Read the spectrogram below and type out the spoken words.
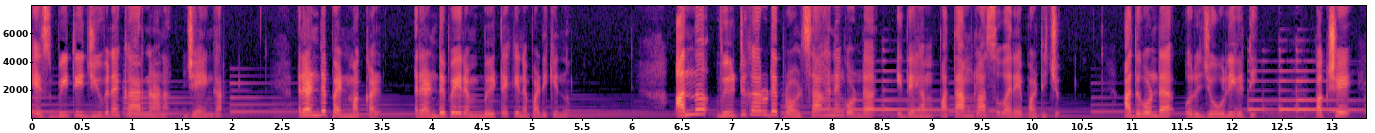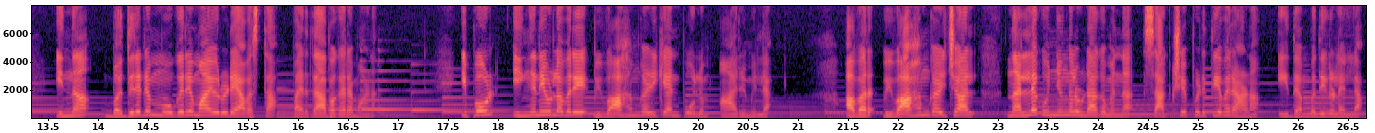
എസ് ബി ടി ജീവനക്കാരനാണ് ജയങ്കർ. രണ്ട് പെൺമക്കൾ രണ്ടുപേരും ബിടെക്കിന് പഠിക്കുന്നു. അന്ന് വീട്ടുകാരുടെ പ്രോത്സാഹനം കൊണ്ട് ഇദ്ദേഹം പത്താം ക്ലാസ് വരെ പഠിച്ചു. അതുകൊണ്ട് ഒരു ജോലി കിട്ടി. പക്ഷേ ഇന്ന് ബദിരനും മൂകരുമായവരുടെ അവസ്ഥ പരിതാപകരമാണ്. ഇപ്പോൾ ഇങ്ങനെയുള്ളവരെ വിവാഹം കഴിക്കാൻ പോലും ആരുമില്ല. അവർ വിവാഹം കഴിച്ചാൽ നല്ല കുഞ്ഞുങ്ങളുണ്ടാകുമെന്ന് സാക്ഷ്യപ്പെടുത്തിയവരാണ് ഈ ദമ്പതികളെല്ലാം.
